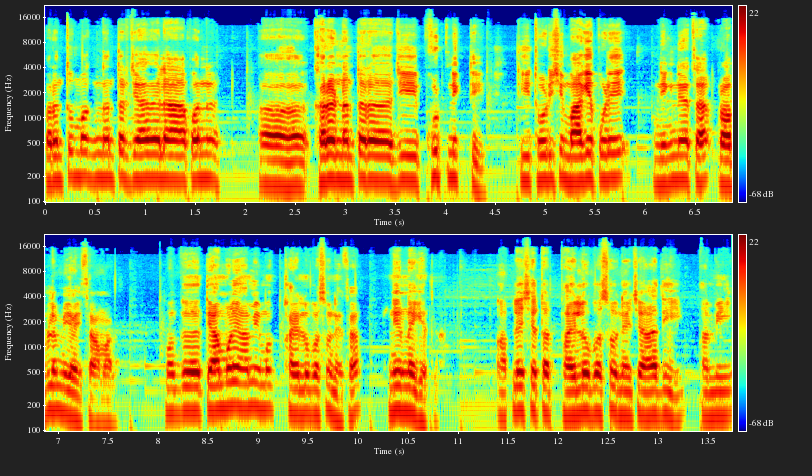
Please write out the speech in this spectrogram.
परंतु मग नंतर ज्या वेळेला आपण अ, खरड नंतर जी फूट निघते ती थोडीशी मागे पुढे निघण्याचा प्रॉब्लेम यायचा आम्हाला. मग त्यामुळे आम्ही मग फायलो बसवण्याचा निर्णय घेतला. आपल्या शेतात फायलो बसवण्याच्या आधी आम्ही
